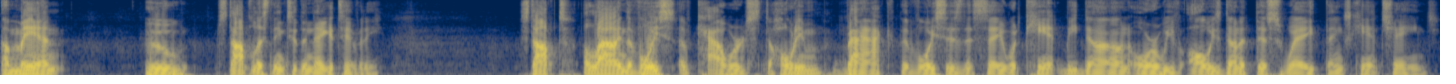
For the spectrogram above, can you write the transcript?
A man who stopped listening to the negativity, stopped allowing the voice of cowards to hold him back, the voices that say what can't be done or we've always done it this way, things can't change.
